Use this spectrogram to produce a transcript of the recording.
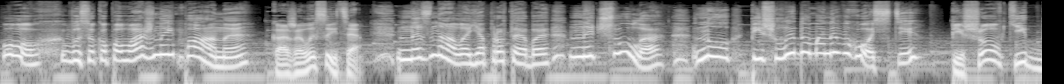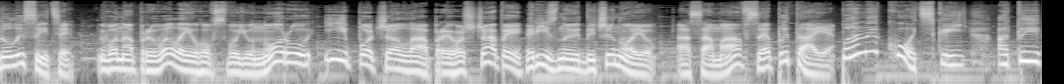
Ох, високоповажний пане, каже лисиця. Не знала я про тебе, не чула. Ну, пішли до мене в гості. Пішов кіт до лисиці. Вона привела його в свою нору і почала пригощати різною дичиною, а сама все питає: Пане Коцький, а ти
